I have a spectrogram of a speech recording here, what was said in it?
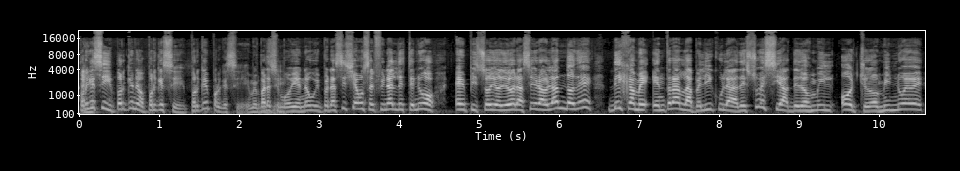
¿Por qué sí? ¿Por qué no? ¿Por qué sí? ¿Por qué? Porque sí. Me parece Sí. muy bien, Naui. Pero así llegamos al final de este nuevo episodio de Hora Cero hablando de Déjame entrar, la película de Suecia de 2008-2009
